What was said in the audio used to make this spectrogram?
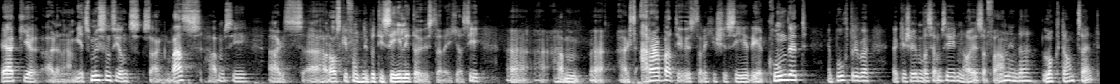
Herr Kier Alanam, jetzt müssen Sie uns sagen, was haben Sie als äh, herausgefunden über die Seele der Österreicher. Sie äh, haben äh, als Araber die österreichische Seele erkundet, ein Buch darüber äh, geschrieben. Was haben Sie Neues erfahren in der Lockdown-Zeit?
